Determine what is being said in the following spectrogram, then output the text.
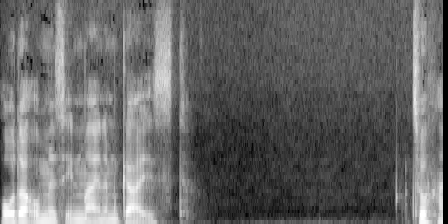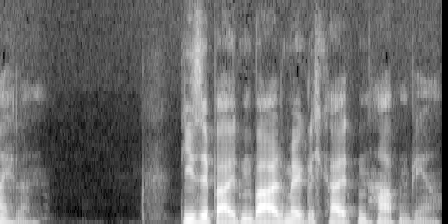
oder um es in meinem Geist zu heilen. Diese beiden Wahlmöglichkeiten haben wir.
